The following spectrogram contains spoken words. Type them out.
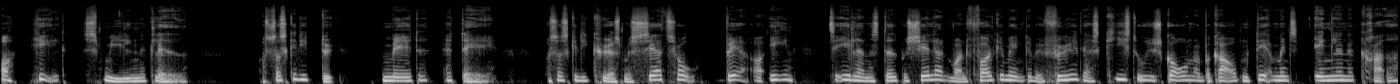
og helt smilende glade. Og så skal de dø, mætte af dage. Og så skal de køres med særtog, hver og en, til et eller andet sted på Sjælland, hvor en folkemængde vil følge deres kiste ud i skoven og begrave dem der, mens englene græder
